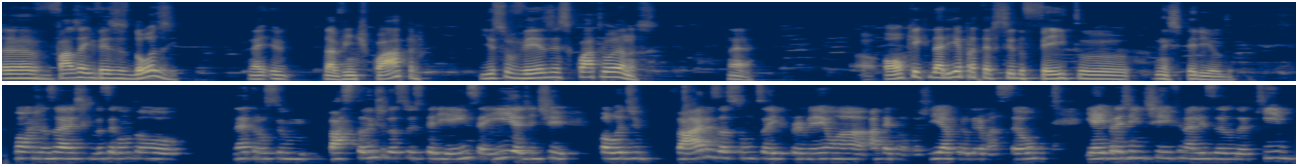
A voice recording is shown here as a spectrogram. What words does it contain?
uh, faz aí vezes 12, né, dá 24, isso vezes 4 anos, né? Olha o que, que daria para ter sido feito nesse período. Bom, José, acho que você contou, né, trouxe bastante da sua experiência aí, a gente falou de vários assuntos aí que permeiam a, a tecnologia, a programação. E aí, para a gente ir finalizando aqui,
